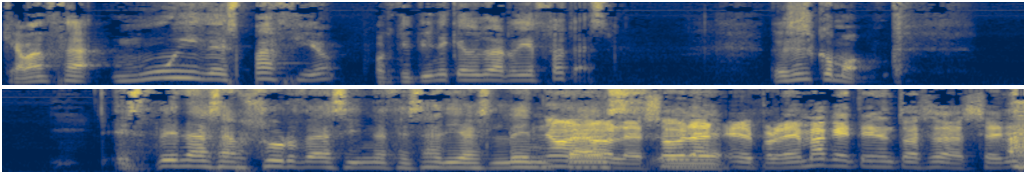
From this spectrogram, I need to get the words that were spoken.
que avanza muy despacio porque tiene que durar 10 horas. Entonces es como escenas absurdas, innecesarias, lentas. No, no, le sobran. eh, El problema que tienen todas esas series,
